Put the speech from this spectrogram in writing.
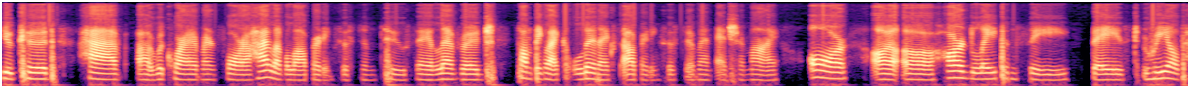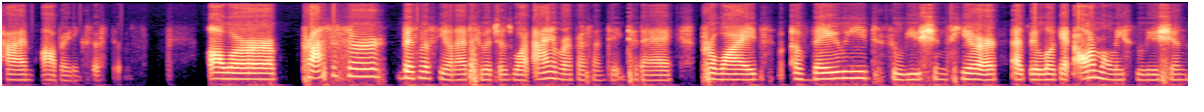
you could have a requirement for a high-level operating system to, say, leverage something like a Linux operating system and HMI, or a, a hard latency-based real-time operating systems. Our processor business unit, which is what I am representing today, provides a varied solutions here as we look at ARM-only solution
